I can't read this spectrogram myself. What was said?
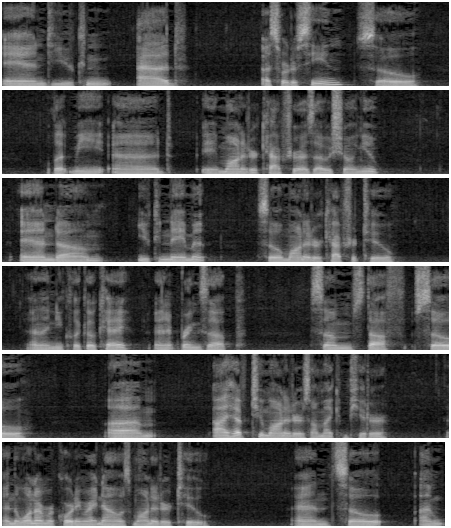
and you can add a sort of scene. So let me add a monitor capture as I was showing you. And um, you can name it. So monitor capture 2. And then you click OK, and it brings up some stuff. So um, I have two monitors on my computer, and the one I'm recording right now is monitor 2. And so I'm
